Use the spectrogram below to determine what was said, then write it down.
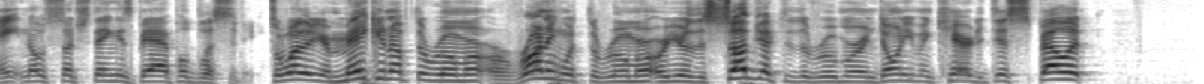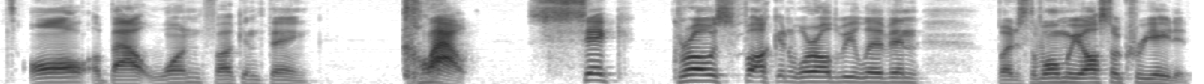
Ain't no such thing as bad publicity. So whether you're making up the rumor or running with the rumor or you're the subject of the rumor and don't even care to dispel it, it's all about one fucking thing. Clout. Sick, gross fucking world we live in, but it's the one we also created.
